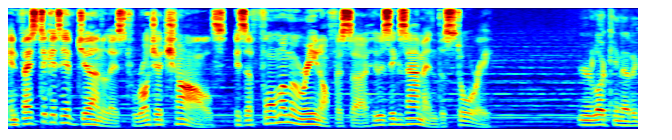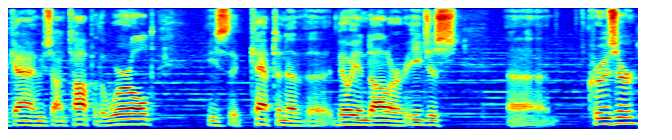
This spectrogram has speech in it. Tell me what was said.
Investigative journalist Roger Charles is a former Marine officer who's examined the story. You're looking at a guy who's on top of the world. He's the captain of the billion dollar Aegis uh, cruiser.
